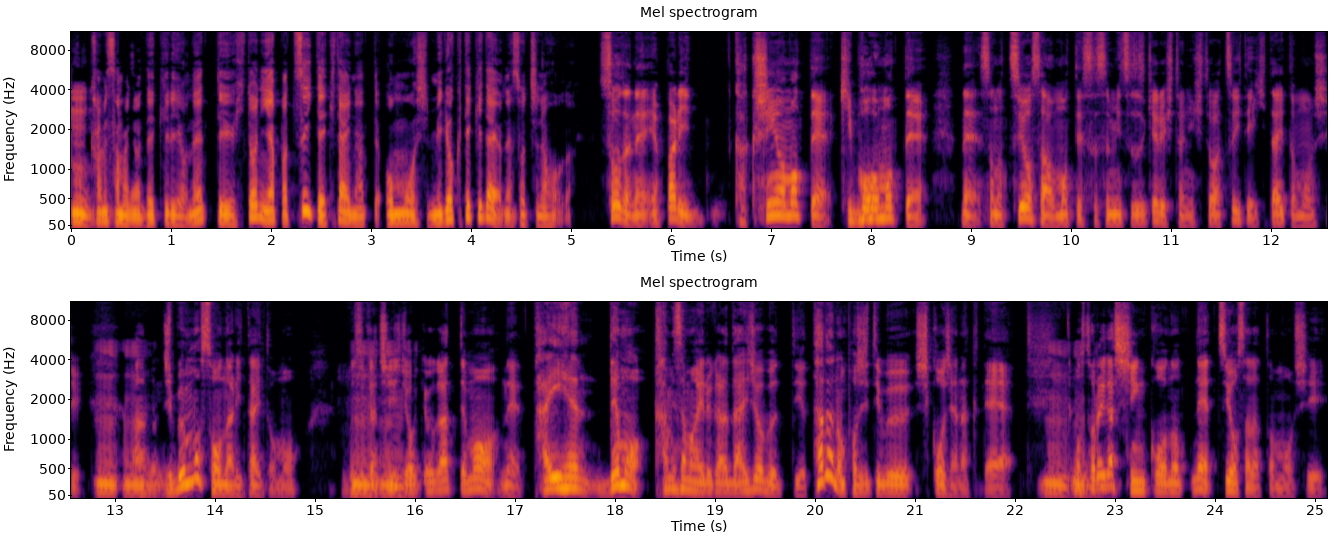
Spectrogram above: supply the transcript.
うん神様にはできるよねっていう人にやっぱついていきたいなって思うし魅力的だよねそっちの方がそうだね。やっぱり確信を持って、希望を持って、ね、その強さを持って進み続ける人に人はついていきたいと思うし、うんうんあの自分もそうなりたいと思う。うん難しい状況があっても、ね、大変でも神様がいるから大丈夫っていうただのポジティブ思考じゃなくてうんでもそれが信仰の、ね、強さだと思うし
